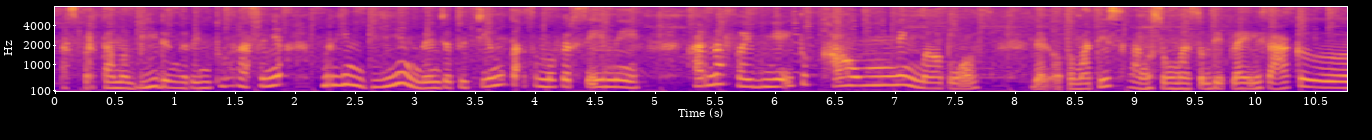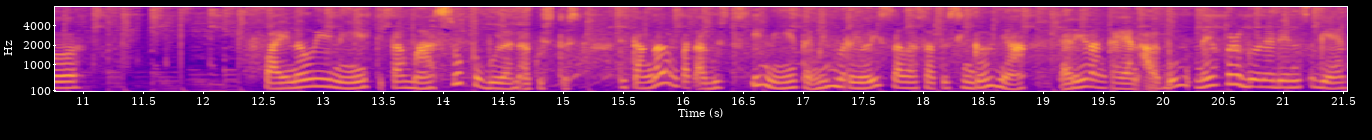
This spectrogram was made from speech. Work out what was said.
pas pertama Bi dengerin tuh rasanya merinding dan jatuh cinta sama versi ini. Karena vibe-nya itu calming banget, Walls. Dan otomatis langsung masuk di playlist aku. Finally nih, kita masuk ke bulan Agustus. Di tanggal 4 Agustus ini, Temin merilis salah satu singlenya dari rangkaian album Never Gonna Dance Again,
